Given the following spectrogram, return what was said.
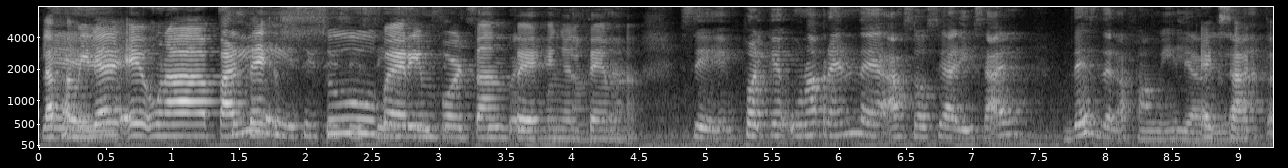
La familia es una parte súper importante en el tema. Sí, porque uno aprende a socializar desde la familia. ¿verdad? Exacto.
